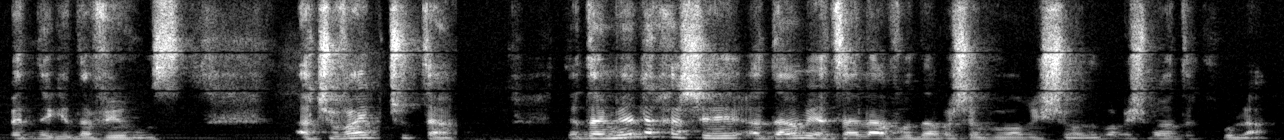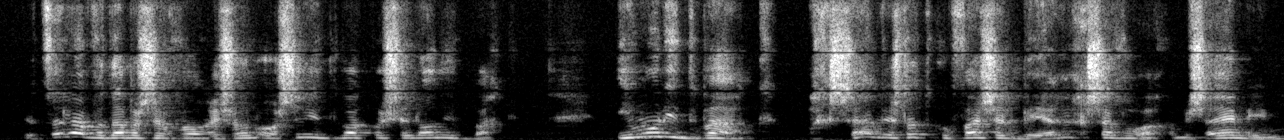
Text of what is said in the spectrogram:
עובד נגד הווירוס? התשובה היא פשוטה. תדמיין לך שאדם יצא לעבודה בשבוע הראשון, או במשמרת הכפולה. יצא לעבודה בשבוע הראשון, או שנדבק או שלא נדבק. אם הוא נדבק, עכשיו יש לו תקופה של בערך שבוע, חמישה ימים,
